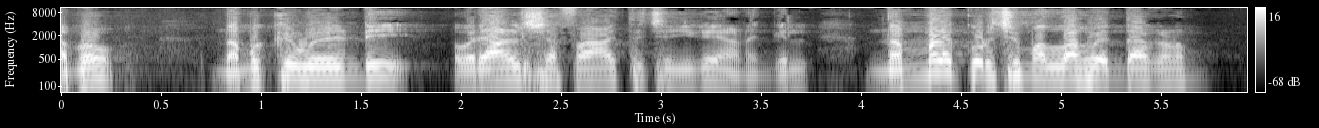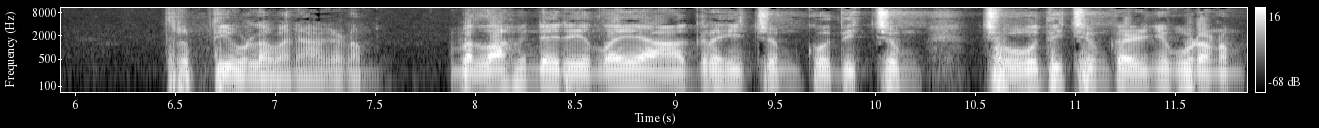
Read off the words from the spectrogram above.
അപ്പോ നമുക്ക് വേണ്ടി ഒരാൾ ഷഫായത്ത് ചെയ്യുകയാണെങ്കിൽ നമ്മളെക്കുറിച്ചും അള്ളാഹു എന്താകണം? തൃപ്തിയുള്ളവനാകണം. അള്ളാഹുവിന്റെ ഹൃദയെ ആഗ്രഹിച്ചും കൊതിച്ചും ചോദിച്ചും കഴിഞ്ഞുകൂടണം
